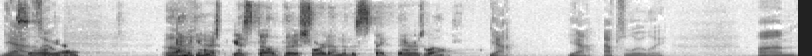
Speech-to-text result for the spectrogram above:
Yeah. so, So, yeah, ugh. Anakin actually gets dealt the short end of the stick there as well. Yeah. Yeah, absolutely. Um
